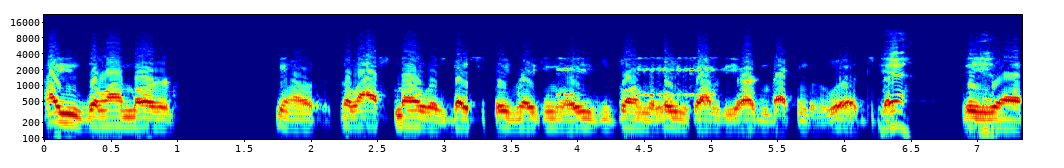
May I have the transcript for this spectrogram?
I use the lawnmower. You know, the last mow was basically raking the leaves, blowing the leaves out of the yard and back into the woods. But Yeah. The uh,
